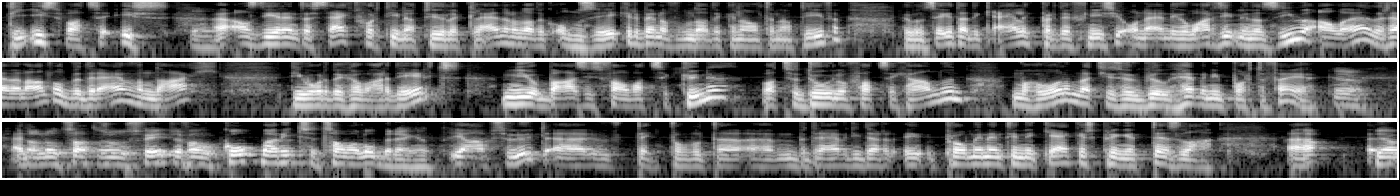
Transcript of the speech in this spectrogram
die is wat ze is. Als die rente stijgt, wordt die natuurlijk kleiner omdat ik onzeker ben of omdat ik een alternatief heb. Dat wil zeggen dat ik eigenlijk per definitie oneindige waarde zie. En dat zien we al. Hè. Er zijn een aantal bedrijven vandaag die worden gewaardeerd. Niet op basis van wat ze kunnen, wat ze doen of wat ze gaan doen, maar gewoon omdat je ze wil hebben in portefeuille. Ja. En dan ontstaat er zo'n sfeertje van koop maar iets, het zal wel opbrengen. Ja, absoluut. Uh, denk bijvoorbeeld uh, bedrijven die daar prominent in de kijker springen, Tesla. Uh, ah. Ja,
